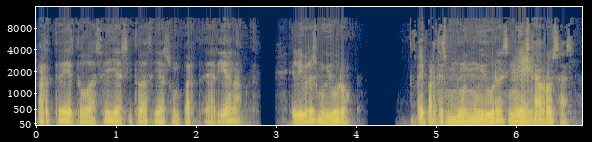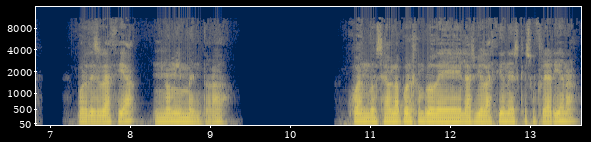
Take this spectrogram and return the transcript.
parte de todas ellas y todas ellas son parte de Ariana. El libro es muy duro. Hay partes muy, muy duras y muy escabrosas. Por desgracia, no me invento nada. Cuando se habla, por ejemplo, de las violaciones que sufre Ariana,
